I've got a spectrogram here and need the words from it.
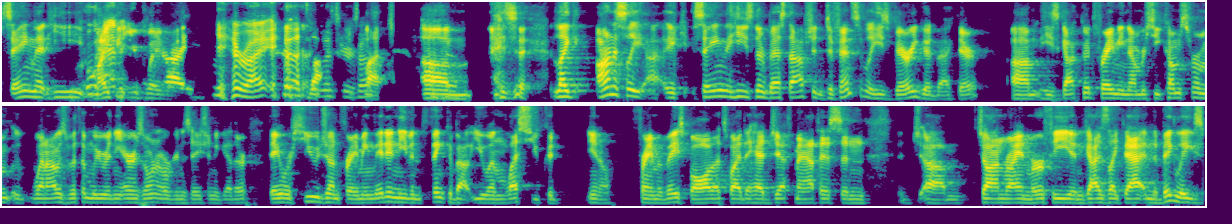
saying that he Who might be you played with? Yeah, right. that's, um, like honestly, saying that he's their best option defensively, he's very good back there. Um, he's got good framing numbers. He comes from when I was with him, we were in the Arizona organization together. They were huge on framing. They didn't even think about you unless you could, you know, frame a baseball. That's why they had Jeff Mathis and um, John Ryan Murphy and guys like that in the big leagues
